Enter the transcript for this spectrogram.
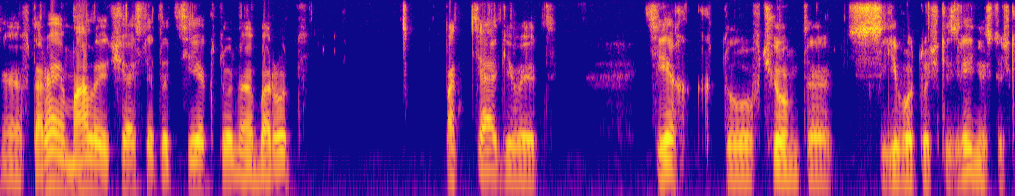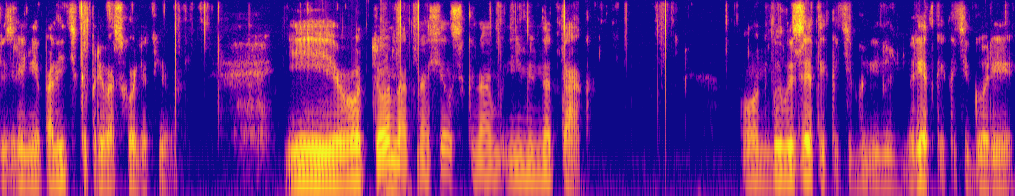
э, вторая малая часть – это те, кто, наоборот, подтягивает тех, кто в чем-то с его точки зрения, с точки зрения политика, превосходит его. И вот он относился к нам именно так. Он был из этой категории, редкой категории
